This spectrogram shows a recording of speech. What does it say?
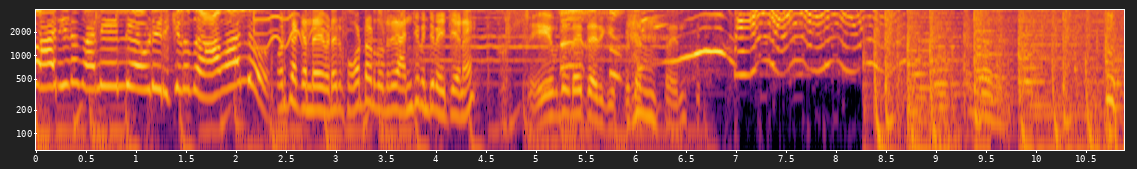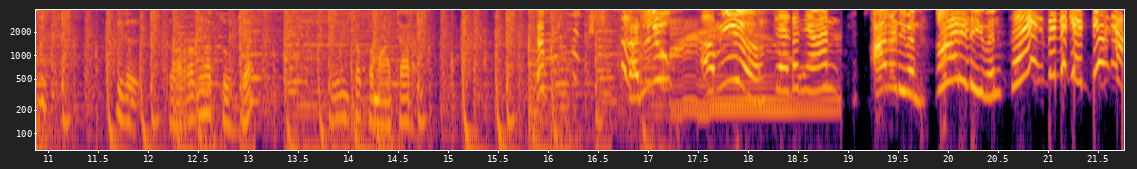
ഭാര്യയുടെ തലയല്ലേ അവിടെ ഇരിക്കണത് ആവാലോ? ഒരു സെക്കൻഡ് ഇവിടെ ഒരു ഫോട്ടോ എടുത്തോണ്ട് ഒരു അഞ്ച് മിനിറ്റ് വെയിറ്റ് ചെയ്യണേ. സേവ് ദ ഡേറ്റ് ആയിരിക്കും. ഇത് കറങ്ങത്തില്ല ജീൻസൊക്കെ മാറ്റാറാണ്? ചേട്ടാ ഞാൻ ആരടി ഇവൻ ആരടി ഇവൻ ഏ, ഇതെന്റെ കെട്ടിയോനാ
